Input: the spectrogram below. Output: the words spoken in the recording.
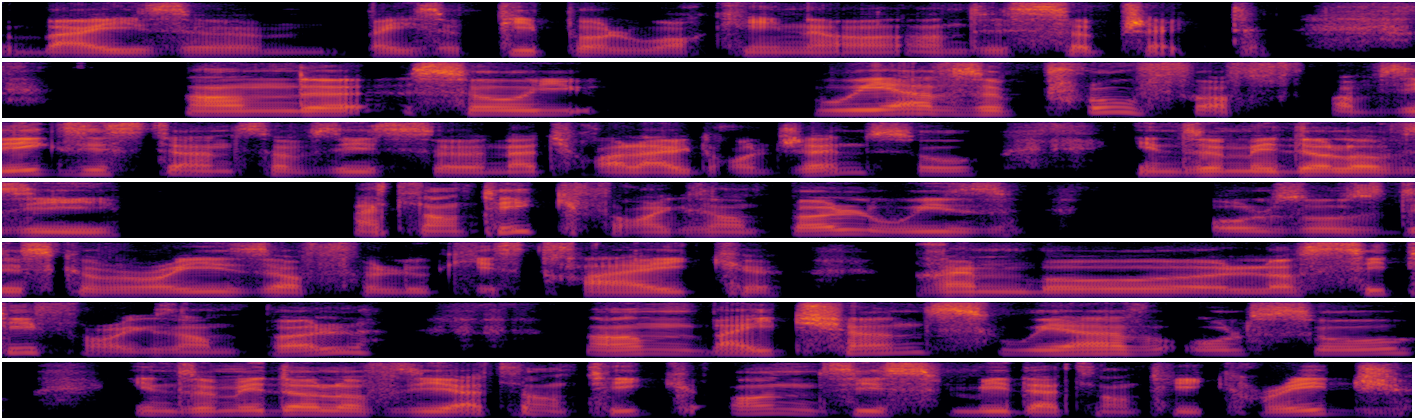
by the, by the people working on, on this subject. And uh, so you, we have the proof of, of the existence of this uh, natural hydrogen. So in the middle of the Atlantic, for example, with all those discoveries of Lucky Strike, Rainbow, Lost City, for example. And by chance, we have also in the middle of the Atlantic, on this mid-Atlantic ridge,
